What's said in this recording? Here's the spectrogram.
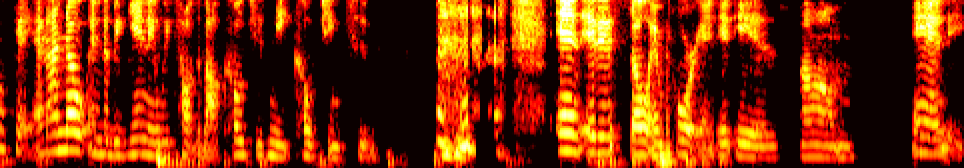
Okay, and I know in the beginning we talked about coaches need coaching too. and it is so important. It is. Um, and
